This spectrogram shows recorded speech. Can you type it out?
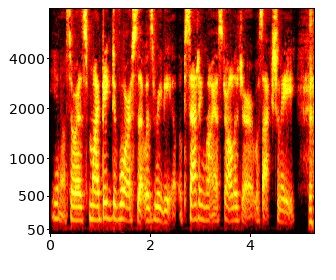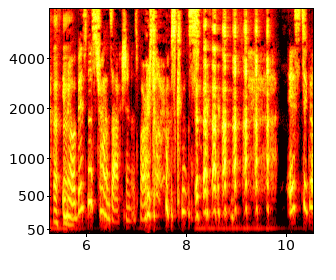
You know, so as my big divorce that was really upsetting my astrologer was actually, you know, a business transaction as far as I was concerned is to go,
